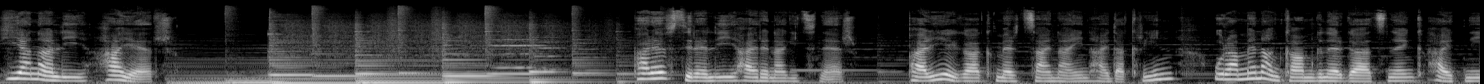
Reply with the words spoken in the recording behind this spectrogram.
Հիանալի հայեր Բարև սիրելի հայրենագիցներ Բարի եկաք մեր ցայնային հայդակրին ուր ամեն անգամ կներկայացնենք հայտնի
